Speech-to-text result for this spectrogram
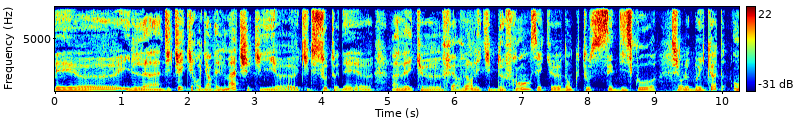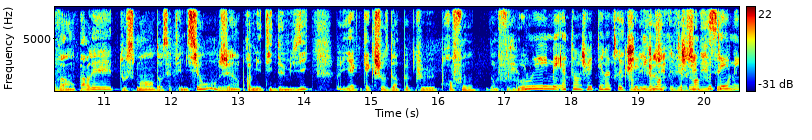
et euh, il a indiqué qu'il regardait le match et qu'il euh, soutenait euh, avec ferveur l'équipe de France, et que donc tous ces discours sur le boycott, on va en parler doucement dans cette émission. J'ai un premier titre de musique. Il y a quelque chose d'un peu plus profond dans le football. Oui, mais attends, je vais te dire un truc. J'ai dit que je m'en Je m'en foutais, mais.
